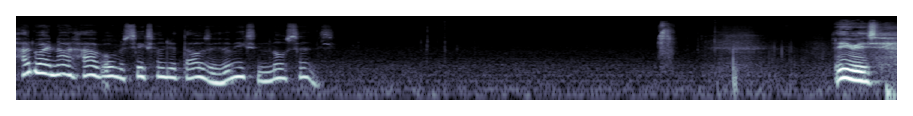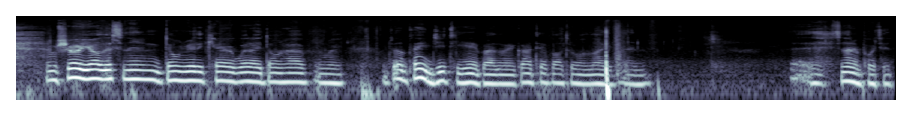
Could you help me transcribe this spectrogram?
How do I not have over 600,000? That makes no sense. Anyways, I'm sure y'all listening don't really care what I don't have in my. I'm I'm playing GTA by the way, Grand Theft Auto Online, and uh, it's not important.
